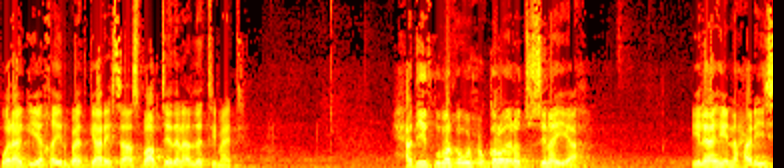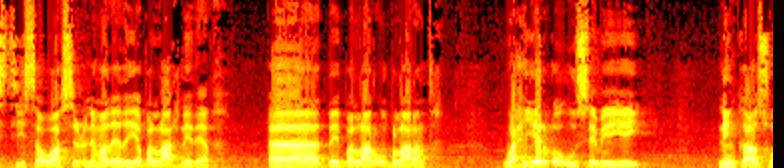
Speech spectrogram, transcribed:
wanaag iyo khayr baad gaaraysaa asbaabteedana aad la timaadi xadiidku marka wuxuu kaloo ina tusinayaa ilaahay naxariistiisa waasicnimadeeda iyo ballaarnideeda aad bay ballaar u ballaaranta. Wax yar oo uu sameeyey ninkaasu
